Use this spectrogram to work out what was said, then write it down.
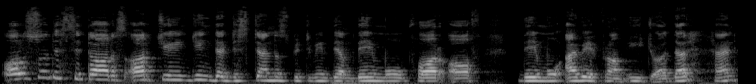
also the stars are changing the distance between them. They move far off. They move away from each other. And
